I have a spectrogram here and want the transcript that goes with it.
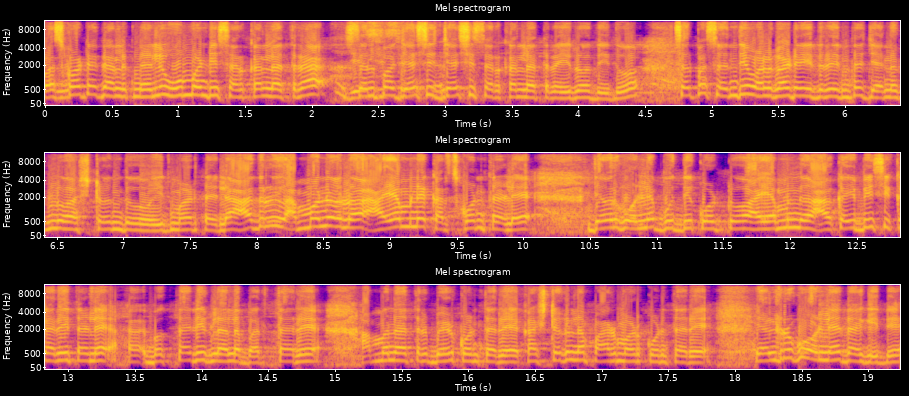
ಹೊಸಕೋಟೆ ತಾಲೂಕಿನಲ್ಲಿ ಹೂಮಂಡಿ ಸರ್ಕಲ್ ಹತ್ರ ಸ್ವಲ್ಪ ಜೇಸಿ ಜೇಸಿ ಸರ್ಕಲ್ ಹತ್ರ ಇರೋದು ಇದು. ಸ್ವಲ್ಪ ಸಂಧಿ ಒಳಗಡೆ ಇದರಿಂದ ಜನಗಳು ಅಷ್ಟೊಂದು ಇದು ಮಾಡ್ತಾ ಇಲ್ಲ. ಆದರೂ ಅಮ್ಮನವರು ಆಯಮ್ಮನೆ ಕರ್ಸ್ಕೊಳ್ತಾಳೆ ದೇವ್ರಿಗೆ ಒಳ್ಳೆ ಬುದ್ಧಿ ಕೊಟ್ಟು ಆಯಮ್ಮನ ಕೈ ಬೀಸಿ ಕರೀತಾಳೆ. ಭಕ್ತಾದಿಗಳೆಲ್ಲ ಬರ್ತಾರೆ, ಅಮ್ಮನ ಹತ್ರ ಬೇಡ್ಕೊಂತಾರೆ, ಕಷ್ಟಗಳನ್ನ ಪಾರು ಮಾಡ್ಕೊಳ್ತಾರೆ ಎಲ್ರಿಗೂ ಒಳ್ಳೇದಾಗಿದೆ.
